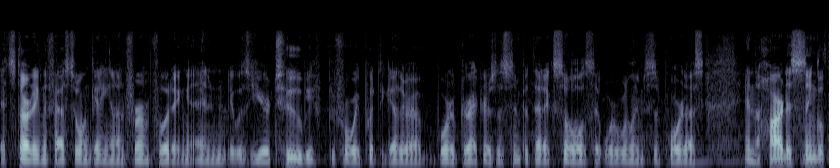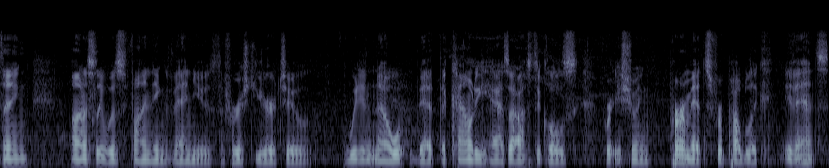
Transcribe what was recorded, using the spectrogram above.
at starting the festival and getting it on firm footing. And it was year two bef- before we put together a board of directors of sympathetic souls that were willing to support us. And the hardest single thing, honestly, was finding venues the first year or two. We didn't know that the county has obstacles for issuing permits for public events.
